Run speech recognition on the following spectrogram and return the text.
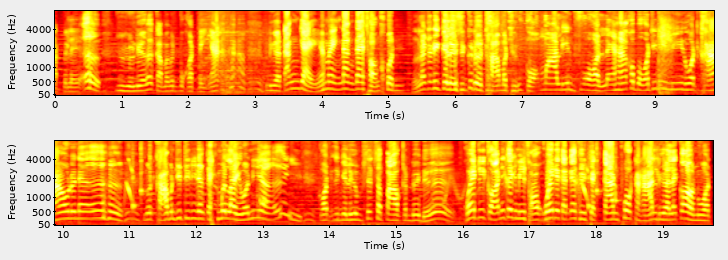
ลัดไปเลย เออ อยู่ๆเรือก็กลับมาเป็นปกติฮะเรือตั้งใหญ่แม่งนั่งได้สองคน และตอนนี้เกเรซินก็เดินทางมาถึงเกาะมารีนฟอร์ดแล้วฮะเขาบอกว่าที่นี่มีหนวดขาวด้วยนะหนวดขาวมันยึดที่นี่ตั้งแต่เมื่อไหร่วะเนี่ยเอ้ยก่อนอื่นอย่าลืม set spawn กันด้วยเด้อ quest ที่เกาะนี้ก็จะมีสอง quest ด้วยกันก็คือจัดการพวกทหารเรือและก็หนวด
